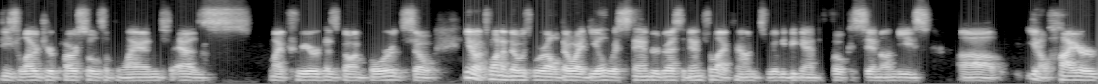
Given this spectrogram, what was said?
these larger parcels of land as my career has gone forward. So, you know, it's one of those where although I deal with standard residential, I found it's really began to focus in on these, uh, you know, higher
